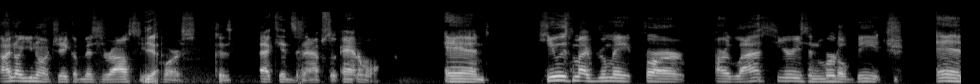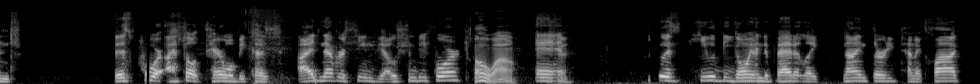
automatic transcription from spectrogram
I know you know Jacob Misiorowski, Yeah. of course, because that kid's an absolute animal. And he was my roommate for our, our last series in Myrtle Beach. And this poor, I felt terrible because I'd never seen the ocean before. Oh wow. And Okay. he was he would be going to bed at like 9 30 10 o'clock.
